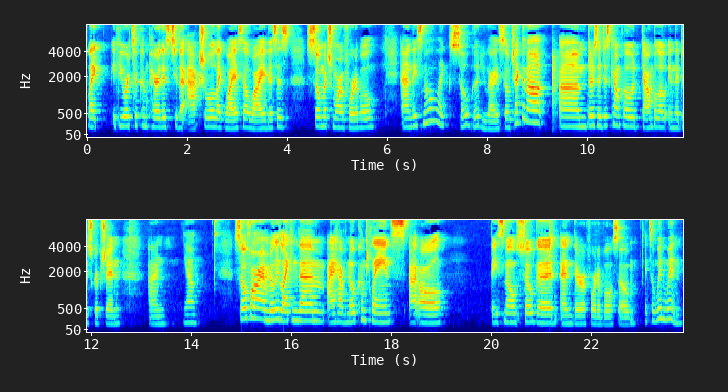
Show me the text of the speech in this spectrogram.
Like if you were to compare this to the actual like YSL Y, this is so much more affordable and they smell like so good you guys so check them out um, there's a discount code down below in the description and yeah so far, I'm really liking them. I have no complaints at all. They smell so good and they're affordable, so it's a win-win.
